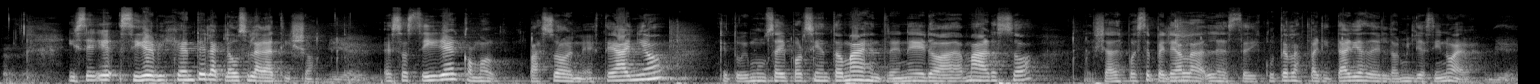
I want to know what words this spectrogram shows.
perfecto. Y sigue, sigue vigente la cláusula gatillo. Bien. Eso sigue como pasó en este año, que tuvimos un 6% más entre enero a marzo, ya después se pelean, se discuten las paritarias del 2019. Bien.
